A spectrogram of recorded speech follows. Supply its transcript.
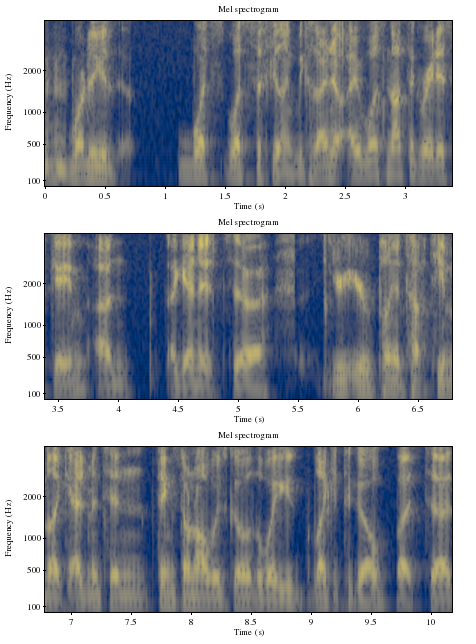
Mm-hmm. What are you? What's what's the feeling? Because I know it was not the greatest game, and again, it's uh, you're, you're, playing a tough team like Edmonton. Things don't always go the way you'd like it to go, but uh,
